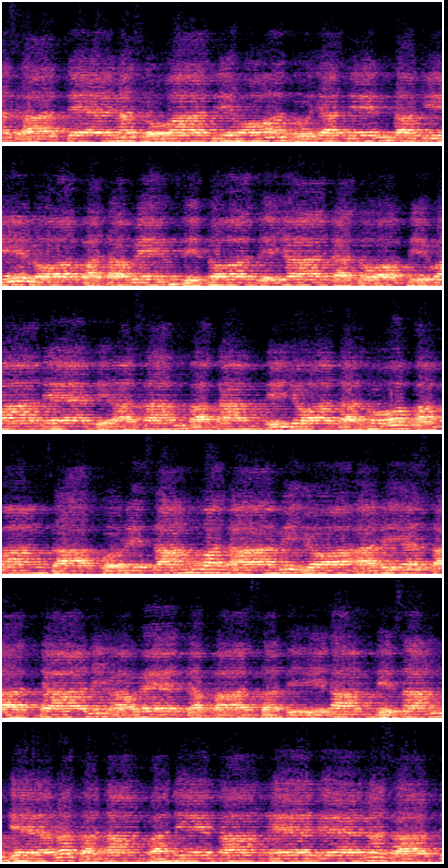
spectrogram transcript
ะสัจเจนะสุวัติโหตุยตินตะกิโลปัตวิงสิโตสิยาจโตภิวาเตปิ สัมปกัมปิโยตโทปะมังสัพพุริสังวทามิโยอริยสัจจานิอเวจปัสสติตัมปิสังเกรตนังปณิตังเอเดนะสัจเจ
